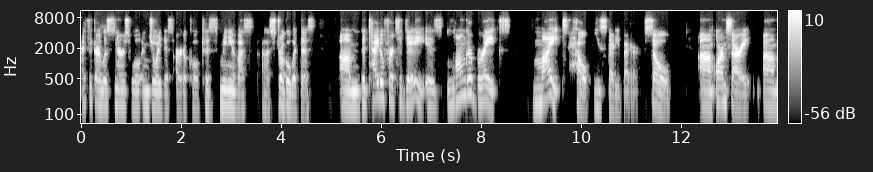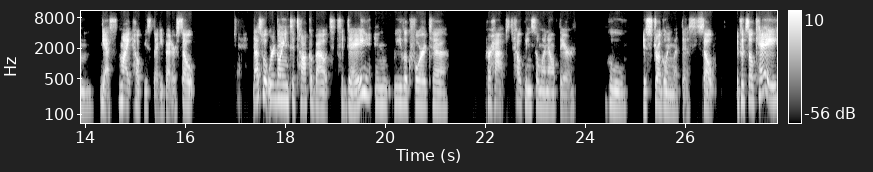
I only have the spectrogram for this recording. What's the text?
I think our listeners will enjoy this article because many of us uh, struggle with this. Um, the title for today is Longer Breaks Might Help You Study Better. So, um, or I'm sorry, um, yes, might help you study better. So, that's what we're going to talk about today. And we look forward to perhaps helping someone out there who is struggling with this. So, if it's okay,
